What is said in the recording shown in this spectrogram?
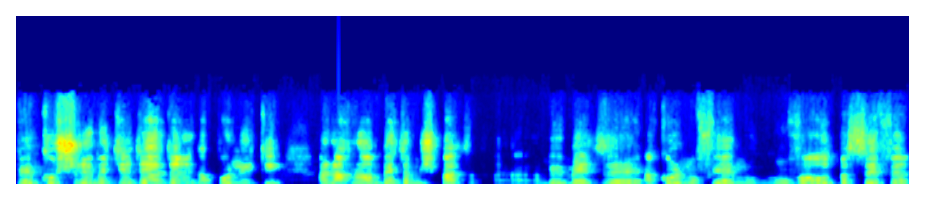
והם קושרים את ידי הדרג הפוליטי. אנחנו, בית המשפט, באמת, זה, הכל מופיע עם מובאות בספר,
